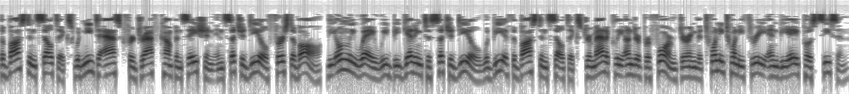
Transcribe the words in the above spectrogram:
The Boston Celtics would need to ask for draft compensation in such a deal first of all, the only way we'd be getting to such a deal would be if the Boston Celtics dramatically underperformed during the 2023 NBA postseason.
